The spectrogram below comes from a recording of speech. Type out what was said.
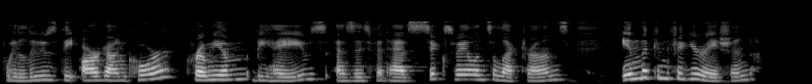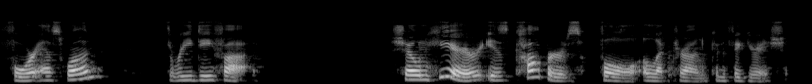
If we lose the argon core, chromium behaves as if it has six valence electrons in the configuration 4s1 3d5. Shown here is copper's full electron configuration.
